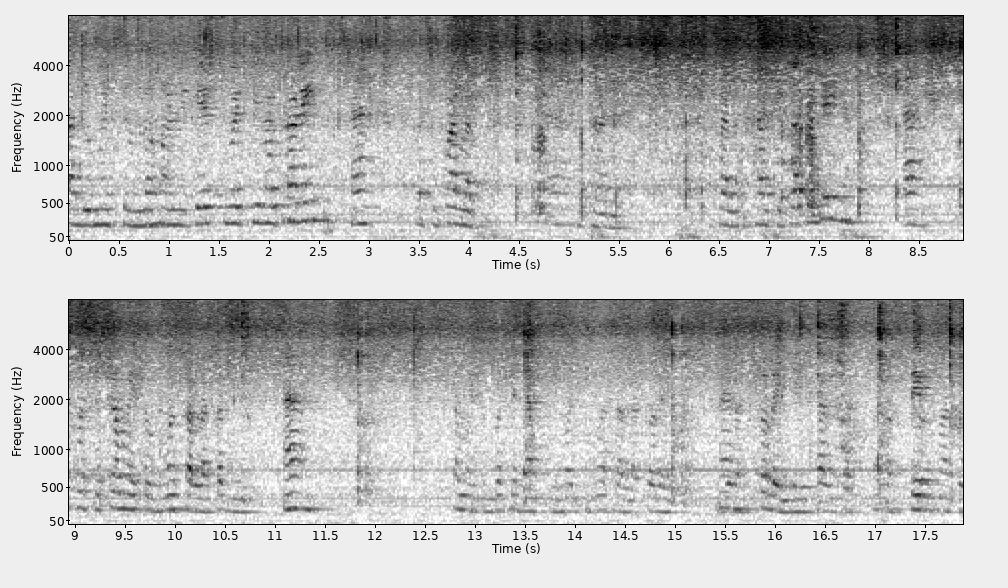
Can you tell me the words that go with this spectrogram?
આદુ મરચું લસણની પેસ્ટ મરચી વઘારી પછી પાલક વઘારી પાલક ખાટી કાપી ને હા પછી ટમેટો મસાલા કરી હા ટમેટું પછી નાખી મરચી મસાલા કરે જરાક જાય ચાલતા તેલમાં તો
